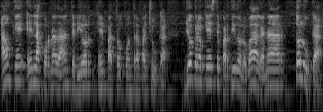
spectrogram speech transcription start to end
aunque en la jornada anterior empató contra Pachuca. Yo creo que este partido lo va a ganar Toluca.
